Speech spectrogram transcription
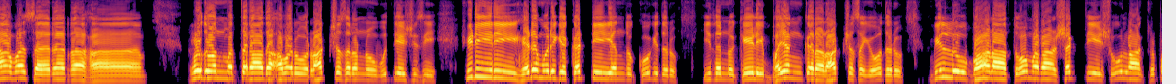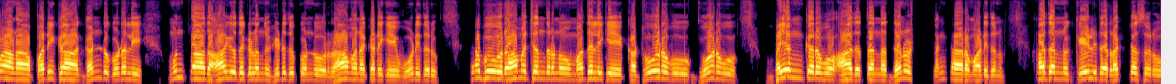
अवसर रहा ಕ್ರೋಧೋನ್ಮತ್ತರಾದ ಅವರು ರಾಕ್ಷಸರನ್ನು ಉದ್ದೇಶಿಸಿ ಹಿಡಿಯಿರಿ ಹೆಡೆಮುರಿಗೆ ಕಟ್ಟಿ ಎಂದು ಕೂಗಿದರು. ಇದನ್ನು ಕೇಳಿ ಭಯಂಕರ ರಾಕ್ಷಸ ಯೋಧರು, ಬಿಲ್ಲು, ಬಾಣ, ತೋಮರ, ಶಕ್ತಿ, ಶೂಲ, ಕೃಪಾಣ ಪರಿಗ ಗಂಡು ಕೊಡಲಿ ಮುಂತಾದ ಆಯುಧಗಳನ್ನು ಹಿಡಿದುಕೊಂಡು ರಾಮನ ಕಡೆಗೆ ಓಡಿದರು. ಪ್ರಭು ರಾಮಚಂದ್ರನು ಮೊದಲಿಗೆ ಕಠೋರವೂ ಘೋರವೂ ಭಯಂಕರವೂ ಆದ ತನ್ನ ಧನುಷ್ ಸಂಕಾರ ಮಾಡಿದನು. ಅದನ್ನು ಕೇಳಿದ ರಕ್ತಸರು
